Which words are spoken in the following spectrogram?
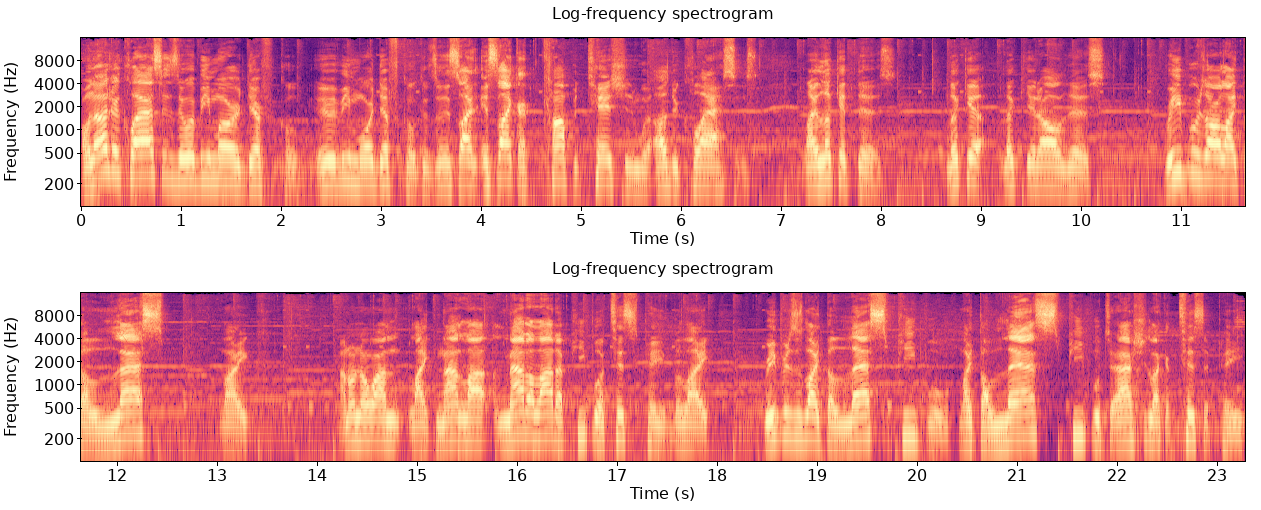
on other classes it would be more difficult it would be more difficult because it's like it's like a competition with other classes like look at this Look at look at all this. Reapers are like the less like I don't know why like not a lot not a lot of people anticipate, but like Reapers is like the less people, like the less people to actually like anticipate.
